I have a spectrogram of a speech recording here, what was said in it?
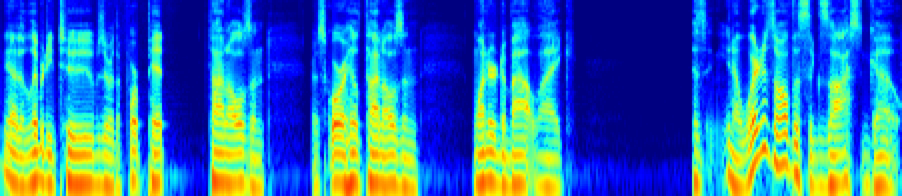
you know, the Liberty Tubes or the Fort Pitt tunnels and or Squirrel Hill tunnels and wondered about like, is, you know, where does all this exhaust go?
